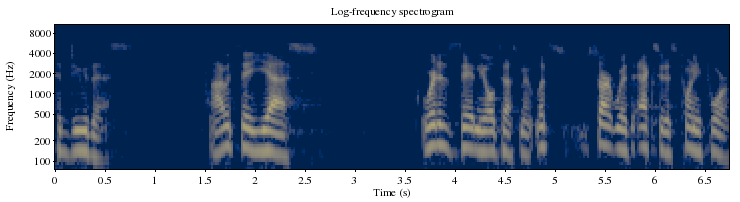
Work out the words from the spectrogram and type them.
to do this? I would say yes. Where does it say it in the Old Testament? Let's start with Exodus 24.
